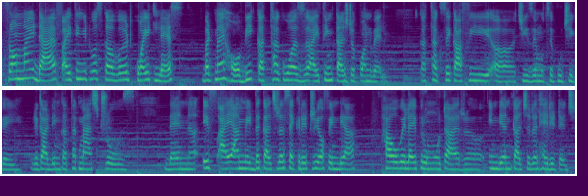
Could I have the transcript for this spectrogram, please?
From my DAF, I think it was covered quite less, but my hobby Kathak was, I think, touched upon well. Kathak से काफ़ी चीज़ें मुझसे पूछी गई regarding Kathak maestros then if I am made the cultural secretary of India how will I promote our Indian cultural heritage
